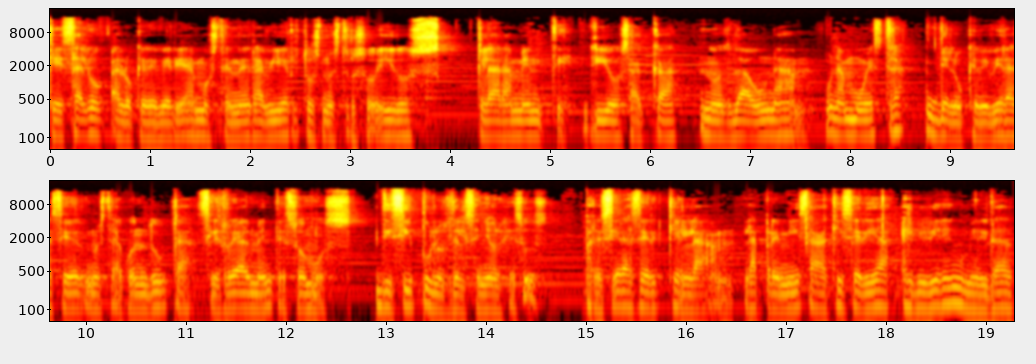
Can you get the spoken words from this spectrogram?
que es algo a lo que deberíamos tener abiertos nuestros oídos claramente. Dios acá nos da una, una muestra de lo que debiera ser nuestra conducta si realmente somos discípulos del Señor Jesús. Pareciera ser que la, la premisa aquí sería el vivir en humildad.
